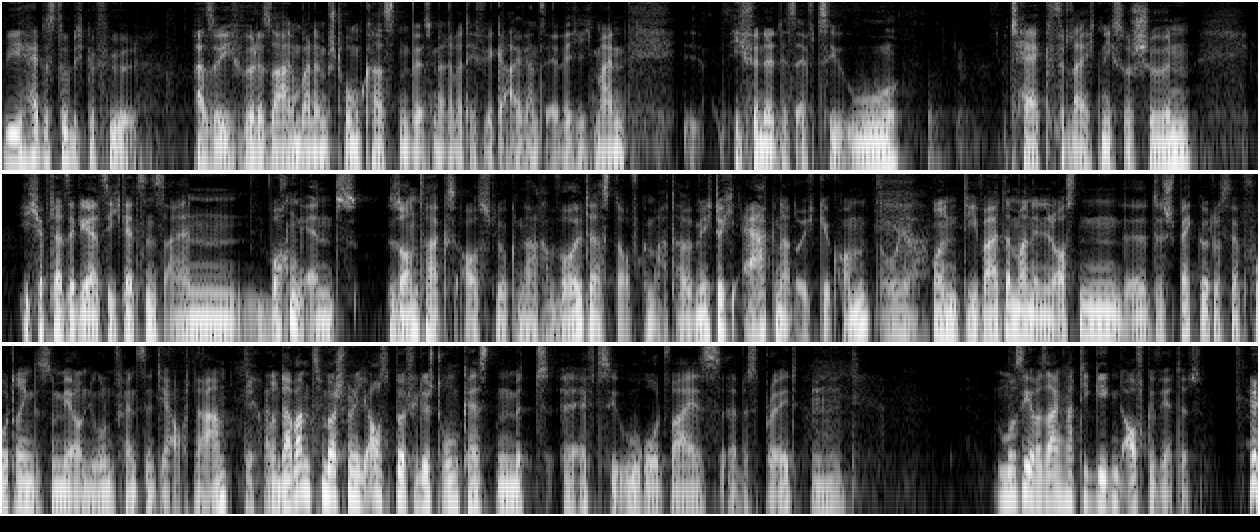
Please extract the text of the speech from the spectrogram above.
wie hättest du dich gefühlt? Also ich würde sagen, bei einem Stromkasten wäre es mir relativ egal, ganz ehrlich. Ich meine, ich finde das FCU-Tag vielleicht nicht so schön. Ich habe tatsächlich, als ich letztens einen Wochenend-Sonntagsausflug nach Woltersdorf gemacht habe, bin ich durch Erkner durchgekommen. Oh ja. Und je weiter man in den Osten äh, des Speckgürtels hervordringt, desto mehr Union-Fans sind ja auch da. Und da waren zum Beispiel nicht auch super viele Stromkästen mit äh, FCU rot-weiß äh, besprayt. Muss ich aber sagen, hat die Gegend aufgewertet.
